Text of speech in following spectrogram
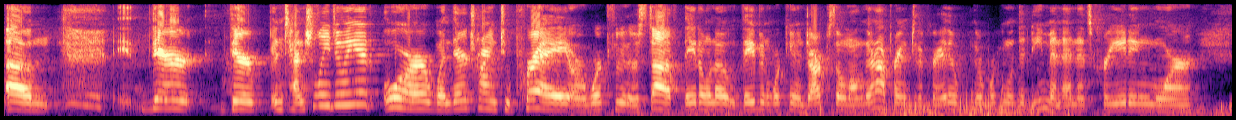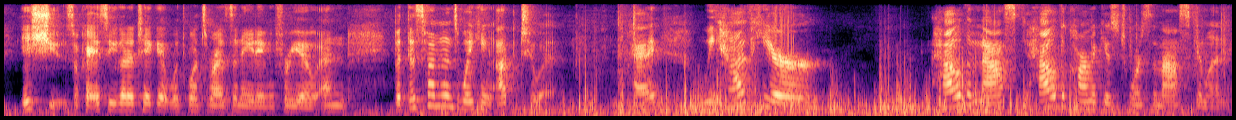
Um they're they're intentionally doing it or when they're trying to pray or work through their stuff they don't know they've been working in dark so long they're not praying to the creator they're, they're working with the demon and it's creating more issues okay? So you got to take it with what's resonating for you and but this feminine's waking up to it okay? We have here how the mask how the karmic is towards the masculine.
